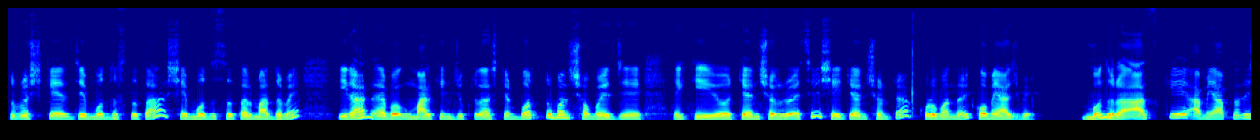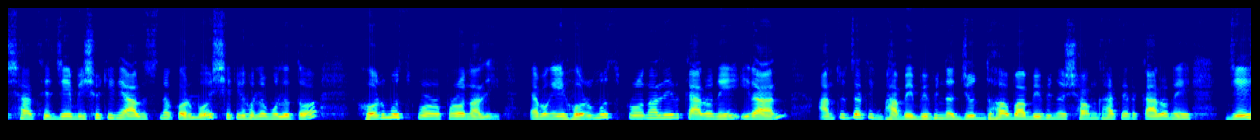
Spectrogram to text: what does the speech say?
তুরস্কের যে মধ্যস্থতা সেই মধ্যস্থতার মাধ্যমে ইরান এবং মার্কিন যুক্তরাষ্ট্রের বর্তমান সময়ে যে একটি টেনশন রয়েছে, সেই টেনশনটা ক্রমান্বয়ে কমে আসবে। বন্ধুরা, আজকে আমি আপনাদের সাথে যে বিষয়টি নিয়ে আলোচনা করব, সেটি হলো মূলত হরমুজ প্র- প্রণালী এবং এই হরমুজ প্রণালীর কারণে ইরান আন্তর্জাতিকভাবে বিভিন্ন যুদ্ধ বা বিভিন্ন সংঘাতের কারণে যে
